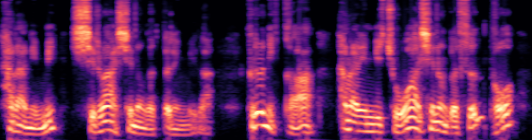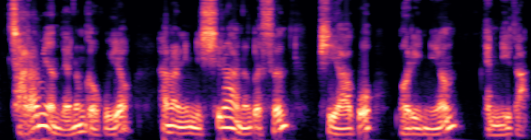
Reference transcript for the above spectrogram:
하나님이 싫어하시는 것들입니다. 그러니까 하나님이 좋아하시는 것은 더 잘하면 되는 거고요. 하나님이 싫어하는 것은 피하고 버리면 됩니다.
